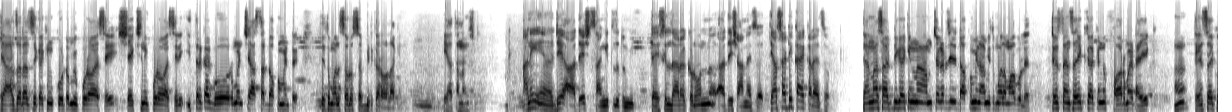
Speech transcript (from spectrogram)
त्या अर्जदाराचे काही कौटुंबिक पुरावा असेल शैक्षणिक पुरावा असेल इतर काय गव्हर्नमेंटचे असतात डॉक्युमेंट ते तुम्हाला सर्व सबमिट करावं लागेल. हे आता नाही. आणि जे आदेश सांगितलं तुम्ही तहसीलदाराकडून आदेश आणायचं त्यासाठी काय करायचं? त्यांनासाठी काय की आमच्याकडे जे डॉक्युमेंट आम्ही तुम्हाला मागवलेत तेच त्यांचा एक काय की फॉर्मॅट आहे एक हं, त्यांचा एक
